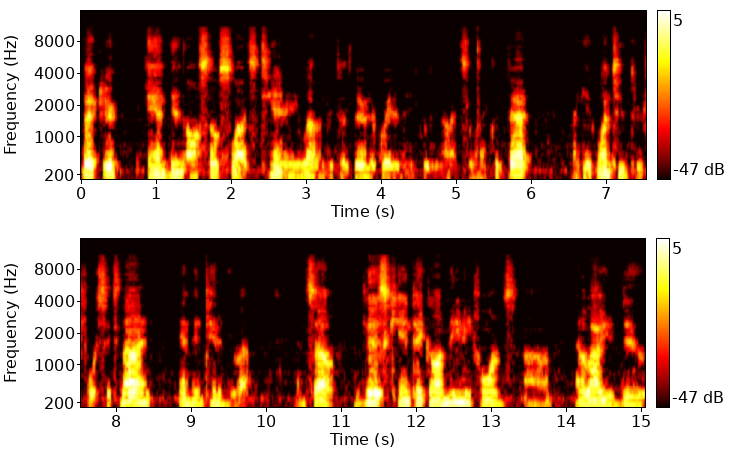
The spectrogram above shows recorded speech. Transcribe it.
vector and then also slots 10 and 11 because they're greater than or equal to 9. So when I click that, I get 1, 2, 3, 4, 6, 9, and then 10 and 11. And so this can take on many, many forms um, and allow you to do,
